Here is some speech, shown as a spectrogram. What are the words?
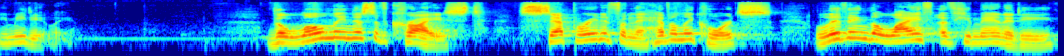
immediately. The loneliness of Christ, separated from the heavenly courts, living the life of humanity,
